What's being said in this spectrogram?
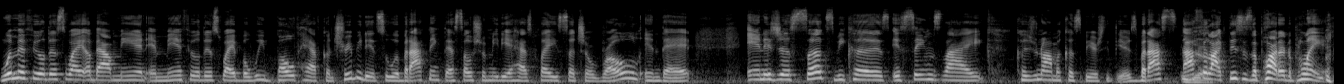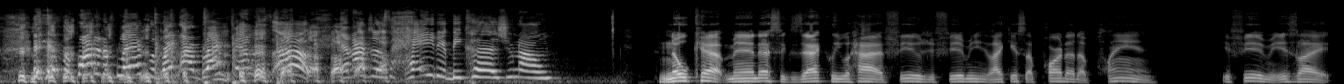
women feel this way about men, and men feel this way, but we both have contributed to it. But I think that social media has played such a role in that. And it just sucks because it seems like, because you know I'm a conspiracy theorist, but I, I Yeah. feel like this is a part of the plan. it's a part of the plan to break our black families up. And I just hate it because, you know, No cap, man. That's exactly how it feels. You feel me? Like it's a part of the plan. You feel me? It's like,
